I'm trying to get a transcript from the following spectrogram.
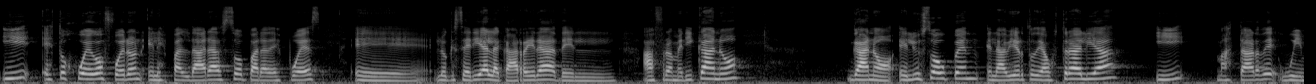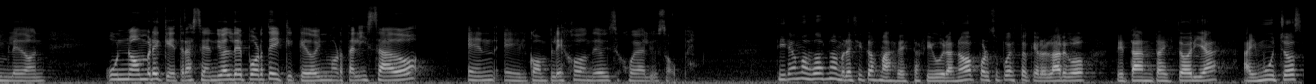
y estos Juegos fueron el espaldarazo para después eh, lo que sería la carrera del afroamericano. Ganó el US Open, el Abierto de Australia y más tarde Wimbledon un nombre que trascendió al deporte y que quedó inmortalizado en el complejo donde hoy se juega el US Open. Tiramos dos nombrecitos más de estas figuras, ¿no? Por supuesto que a lo largo de tanta historia hay muchos,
